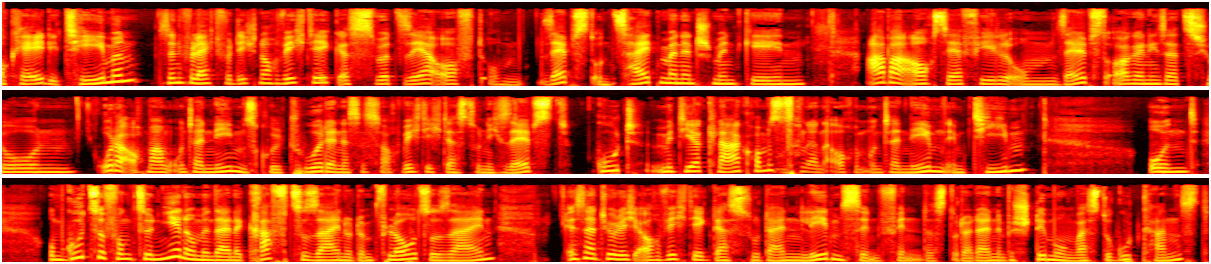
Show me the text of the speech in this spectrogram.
Okay, die Themen sind vielleicht für dich noch wichtig. Es wird sehr oft um Selbst- und Zeitmanagement gehen, aber auch sehr viel um Selbstorganisation oder auch mal um Unternehmenskultur, denn es ist auch wichtig, dass du nicht selbst gut mit dir klarkommst, sondern auch im Unternehmen, im Team. Und um gut zu funktionieren, um in deine Kraft zu sein und im Flow zu sein, ist natürlich auch wichtig, dass du deinen Lebenssinn findest oder deine Bestimmung, was du gut kannst.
